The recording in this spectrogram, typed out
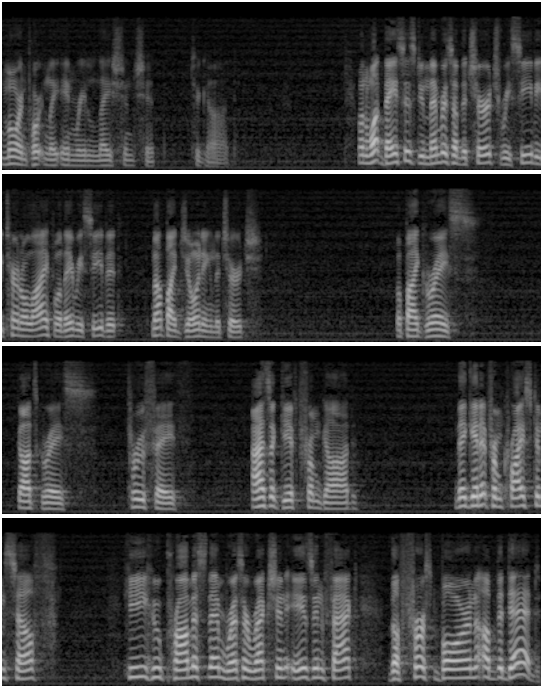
More importantly, in relationship to God. On what basis do members of the church receive eternal life? Well, they receive it not by joining the church, but by grace, God's grace, through faith, as a gift from God. They get it from Christ Himself. He who promised them resurrection is, in fact, the firstborn of the dead.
